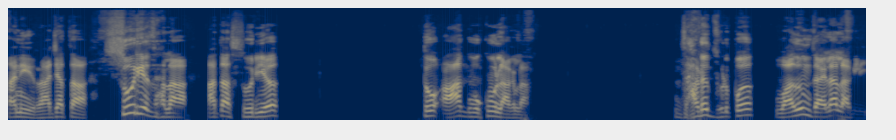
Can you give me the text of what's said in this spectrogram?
आणि राजाचा सूर्य झाला. आता सूर्य तो आग वकू लागला. झाडं झुडपं वाळून जायला लागली.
